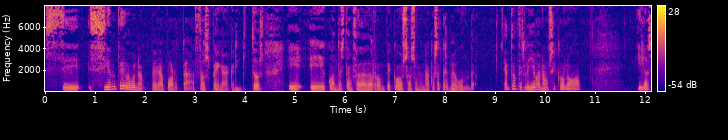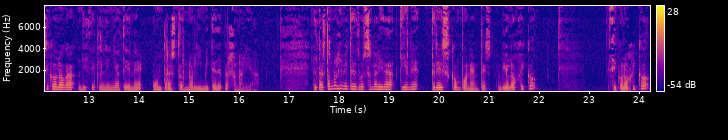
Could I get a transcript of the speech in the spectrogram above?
se siente, bueno, pega portazos, pega gritos, eh, eh, cuando está enfadado rompe cosas, una cosa tremenda. Entonces le llevan a un psicólogo y la psicóloga dice que el niño tiene un trastorno límite de personalidad. El trastorno límite de personalidad tiene tres componentes, biológico, psicológico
